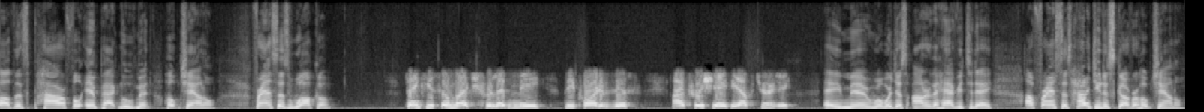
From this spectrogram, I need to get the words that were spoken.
of this powerful impact movement, Hope Channel. Frances, welcome. Thank you so much for letting me be part of this. I appreciate the opportunity. Amen. Well, we're just honored to have you today. Uh, Frances, how did you discover Hope Channel?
